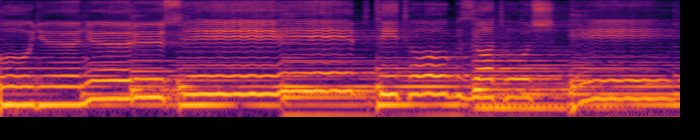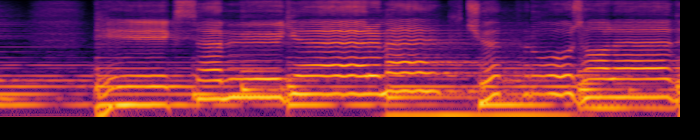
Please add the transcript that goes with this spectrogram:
Ó, gyönyörű, szép, titokzatos ég, Égszemű gyermek, csöpp rózsalevél,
